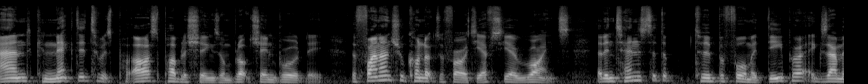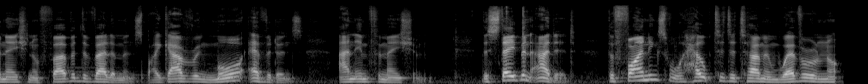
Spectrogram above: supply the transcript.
and connected to its past publishings on blockchain broadly, the Financial Conduct Authority FCA writes that intends to, de- to perform a deeper examination of further developments by gathering more evidence and information. The statement added, the findings will help to determine whether or not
